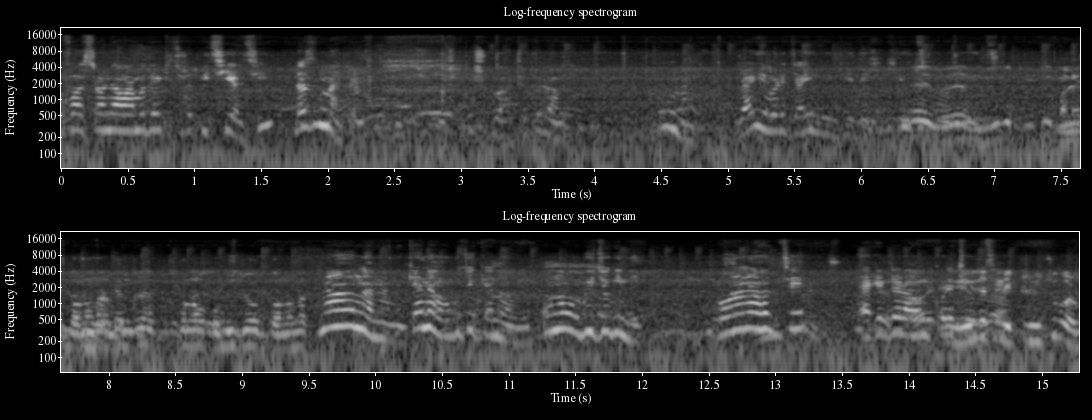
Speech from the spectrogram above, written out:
তো ফার্স্ট রাউন্ডে আমার মধ্যে কিছুটা পিছিয়ে আছি ডাজন্ট ম্যাটার শুধু আঠারো রাউন্ড যাই এবারে যাই গিয়ে দেখি। মানে কোনো অভিযোগ গণনা না না না কেন অভিযোগ কেন হবে কোনো অভিযোগই নেই গণনা হচ্ছে এক একটা রাউন্ড করে একটু নিচু করব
